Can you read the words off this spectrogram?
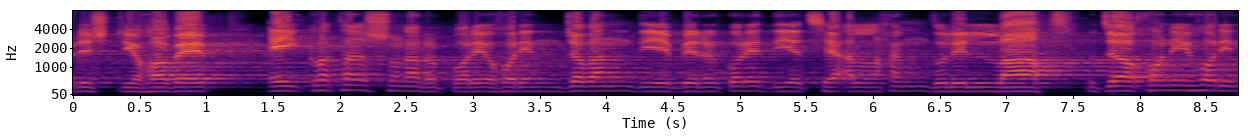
বৃষ্টি হবে। এই কথা শোনার পরে হরিণ জবান দিয়ে বের করে দিয়েছে, আলহামদুলিল্লাহ। যখনই হরিণ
